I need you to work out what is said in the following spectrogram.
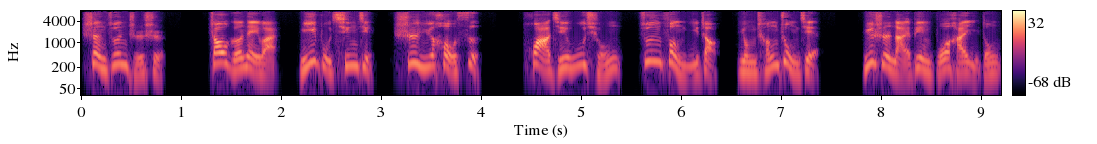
慎尊执事，朝阁内外，弥不清净，施于后嗣，化极无穷，尊奉遗诏，永承重戒。于是乃并渤海以东，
